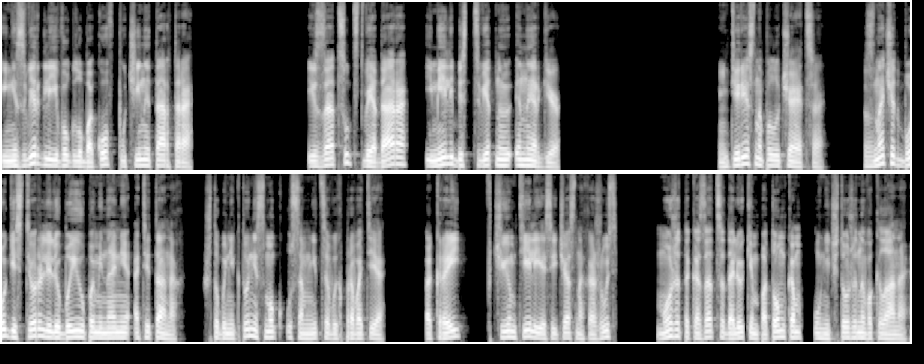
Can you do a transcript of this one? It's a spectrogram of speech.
и низвергли его глубоко в пучины Тартара. Из-за отсутствия дара имели бесцветную энергию. Интересно получается. Значит, боги стерли любые упоминания о титанах, чтобы никто не смог усомниться в их правоте. А Крей, в чьем теле я сейчас нахожусь, может оказаться далеким потомком уничтоженного клана.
